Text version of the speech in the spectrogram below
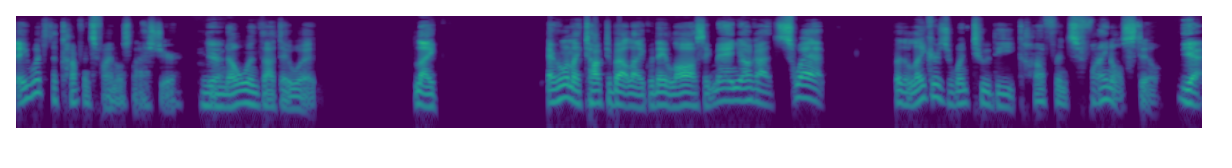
they went to the conference finals last year. Yeah. No one thought they would. Like everyone like talked about like when they lost, like man, y'all got swept. But the Lakers went to the conference finals still. yeah,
